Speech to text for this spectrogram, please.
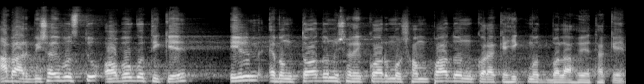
আবার বিষয়বস্তু অবগতিকে ইলম এবং তদ অনুসারে কর্ম সম্পাদন করাকে হিকমত বলা হয়ে থাকে।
